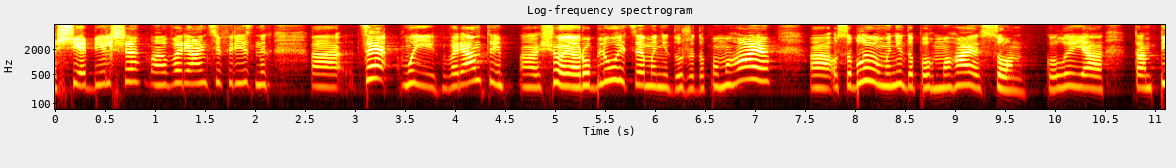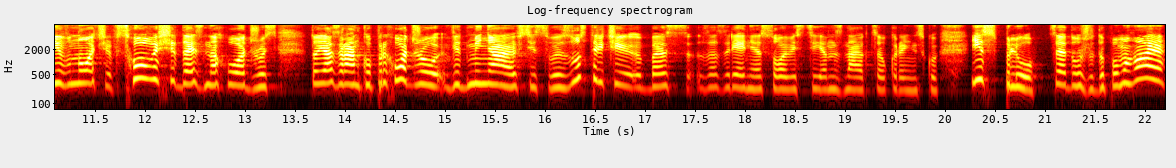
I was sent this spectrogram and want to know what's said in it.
ще більше варіантів різних. Це мої варіанти, що я роблю, і це мені дуже допомагає. Особливо мені допомагає сон. Коли я там півночі в сховищі десь знаходжусь, то я зранку приходжу, відміняю всі свої зустрічі без зазріння совісті, я не знаю, як це українською, і сплю. Це дуже допомагає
